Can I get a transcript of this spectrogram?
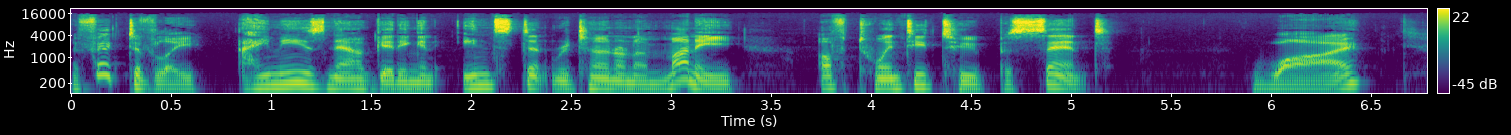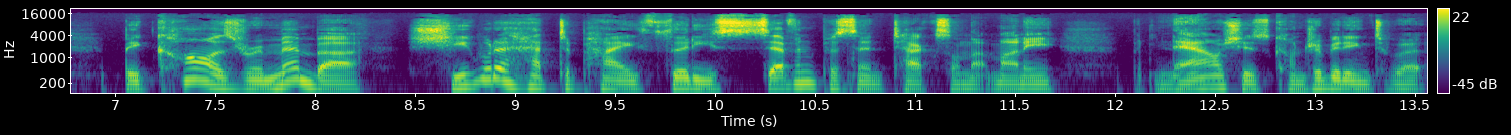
Effectively, Amy is now getting an instant return on her money of 22%. Why? Because remember, she would have had to pay 37% tax on that money, but now she's contributing to a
